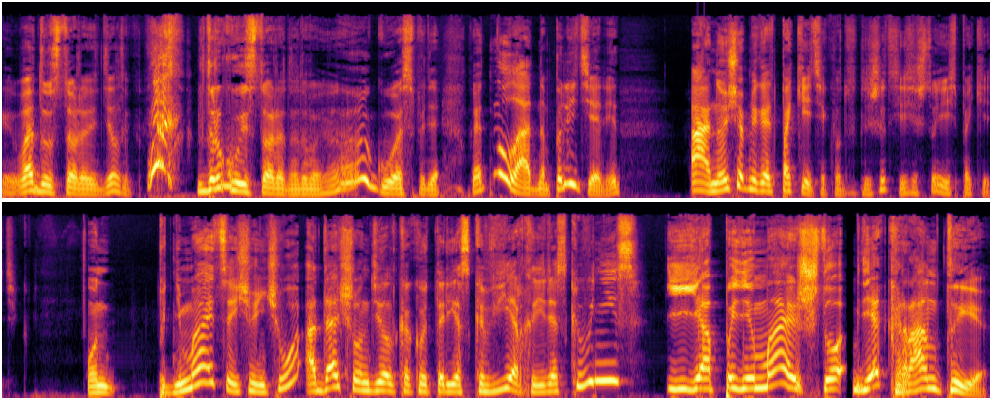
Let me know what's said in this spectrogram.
в одну сторону делаю, в другую сторону. Думаю, о, господи. Говорит, ну ладно, полетели. А, ну еще мне говорят, пакетик вот тут лежит, если что, есть пакетик. Он поднимается, еще ничего, а дальше он делает какой-то резко вверх и резко вниз. И я понимаю, что где кранты.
